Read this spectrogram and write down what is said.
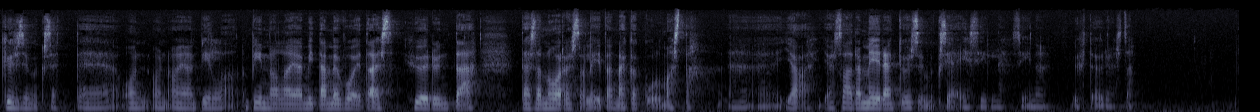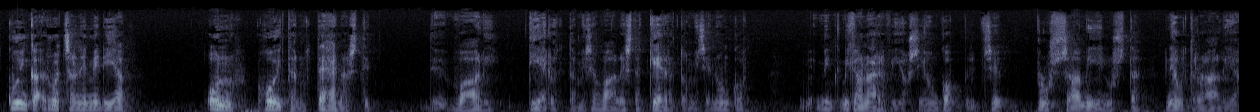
kysymykset on, on ajan pinnalla ja mitä me voitaisiin hyödyntää tässä nuorisoliiton näkökulmasta ja, ja saada meidän kysymyksiä esille siinä yhteydessä. Kuinka ruotsalainen media on hoitanut tähän asti vaalitiedottamisen, vaalista kertomisen? Onko, mikä on arviosi? Onko se plussaa, miinusta, neutraalia?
